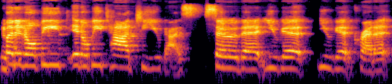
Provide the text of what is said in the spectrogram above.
but it'll be it'll be tied to you guys so that you get you get credit.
